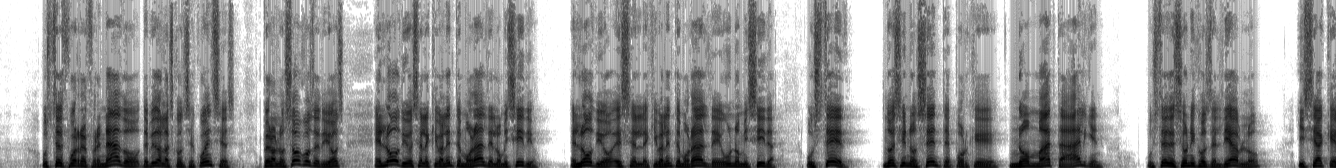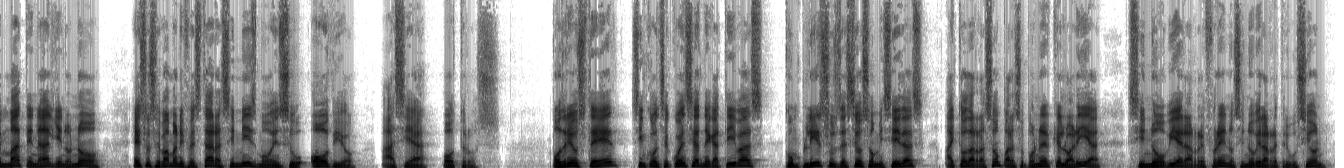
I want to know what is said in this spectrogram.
Usted fue refrenado debido a las consecuencias. Pero a los ojos de Dios, el odio es el equivalente moral del homicidio. El odio es el equivalente moral de un homicida. Usted no es inocente porque no mata a alguien. Ustedes son hijos del diablo, y sea que maten a alguien o no, eso se va a manifestar a sí mismo en su odio hacia otros. ¿Podría usted, sin consecuencias negativas, cumplir sus deseos homicidas? Hay toda razón para suponer que lo haría si no hubiera refreno, si no hubiera retribución,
